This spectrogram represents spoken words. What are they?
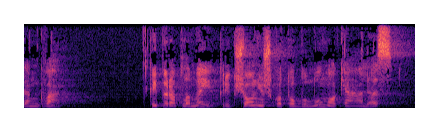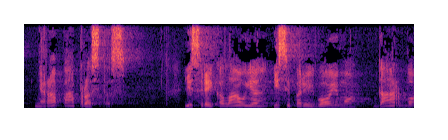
lengva. Kaip ir aplamai, krikščioniško tobulumo kelias nėra paprastas. Jis reikalauja įsipareigojimo, darbo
